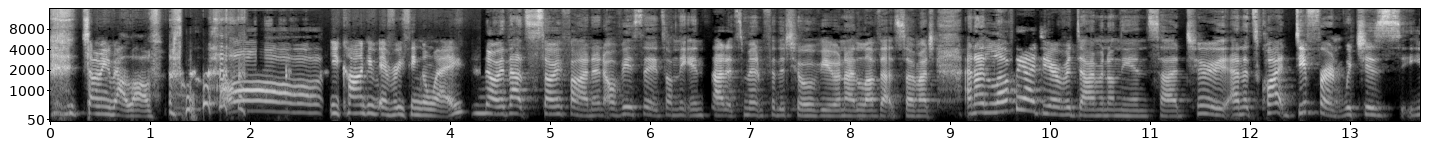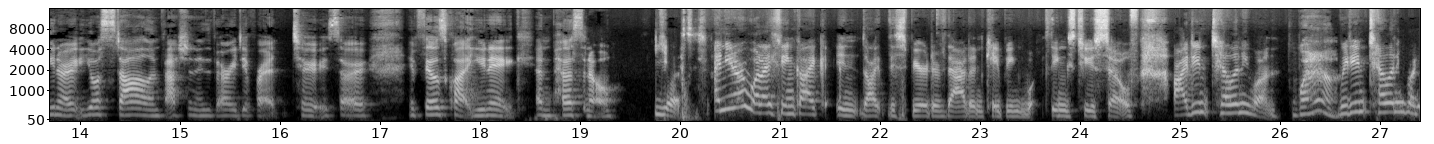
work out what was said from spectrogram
Something about love. Oh, you can't give everything away. no, that's so fun. And obviously, it's on the inside. It's meant for the two of you. And I love that so much. And I love the idea of a diamond on the inside too. And it's quite different, which is, you know, your style and fashion is very different too. So it feels quite unique and personal. Yes. And you know what I think like in like the spirit of that and keeping things to yourself, I didn't tell anyone. Wow. We didn't tell anybody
